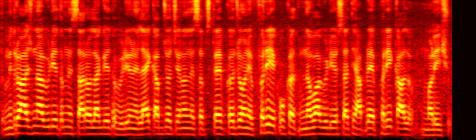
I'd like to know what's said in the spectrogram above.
તો મિત્રો, આજનો આ વીડિયો તમને સારો લાગ્યો તો વિડીયોને લાઇક આપજો, ચેનલને સબસ્ક્રાઈબ કરજો અને ફરી એક વખત નવા વીડિયો સાથે આપણે ફરી કાલ મળીશું.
